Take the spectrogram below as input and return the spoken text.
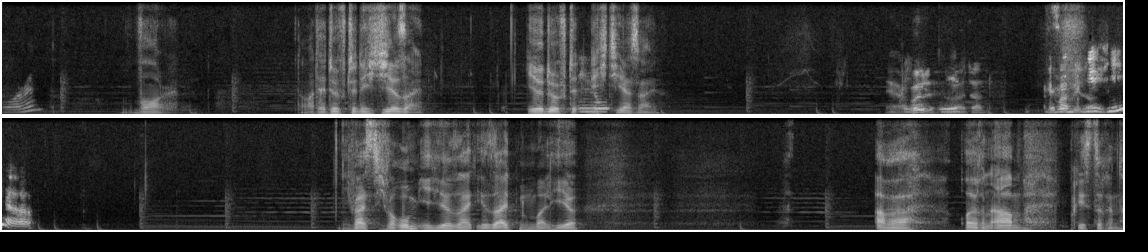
Warren? Warren. Aber der dürfte nicht hier sein. Ihr dürftet No. nicht hier sein. Jawohl, ja, dann. Mal Sind wieder. wir hier? Ich weiß nicht, warum ihr hier seid. Ihr seid nun mal hier. Aber euren Arm, Priesterin,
